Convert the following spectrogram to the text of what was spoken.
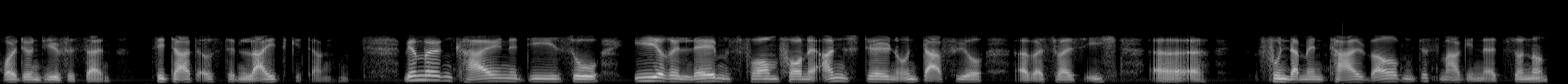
Freude und Hilfe sein. Zitat aus den Leitgedanken. Wir mögen keine, die so ihre Lebensform vorne anstellen und dafür, äh, was weiß ich, äh, fundamental werben. Das mag ich nicht, sondern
